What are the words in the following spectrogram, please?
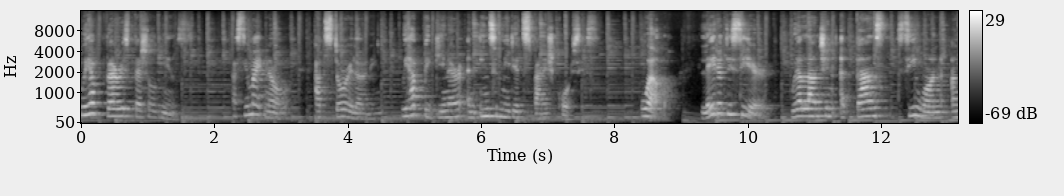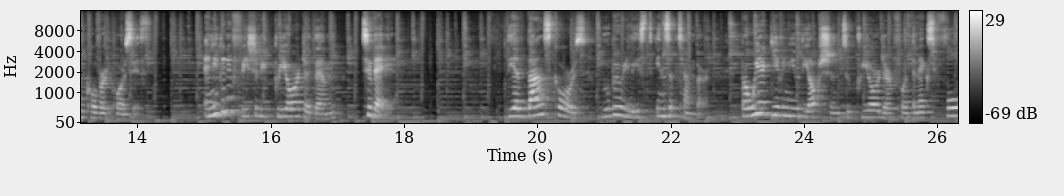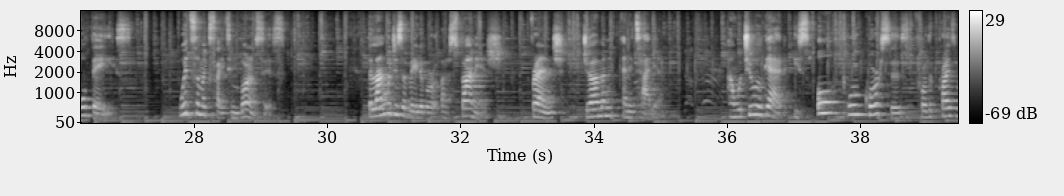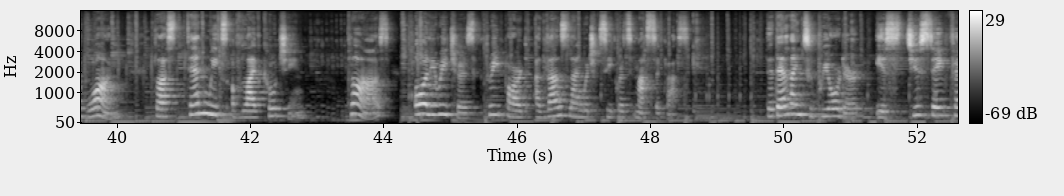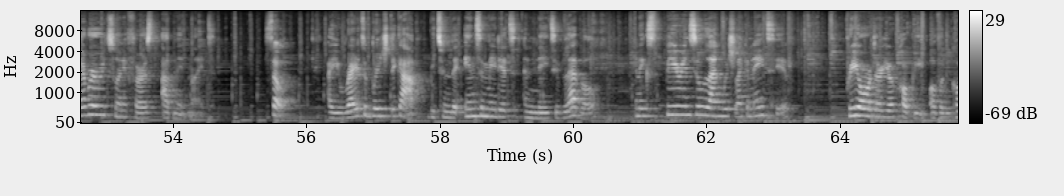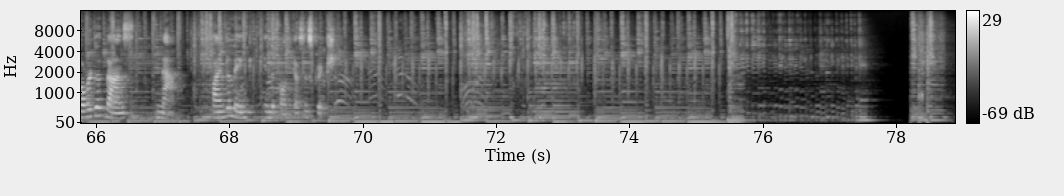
we have very special news. As you might know, at StoryLearning, we have beginner and intermediate Spanish courses. Well, later this year, we are launching advanced C1 uncovered courses. And you can officially pre order them today. The advanced course will be released in September, but we are giving you the option to pre order for the next four days with some exciting bonuses. The languages available are Spanish, French, German, and Italian. And what you will get is all four courses for the price of one, plus 10 weeks of live coaching, plus Olly Richards' three part Advanced Language Secrets Masterclass. The deadline to pre order is Tuesday, February 21st at midnight. So, are you ready to bridge the gap between the intermediate and native level and experience your language like a native? Pre order your copy of Uncovered Advanced now. Find the link in the podcast description.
